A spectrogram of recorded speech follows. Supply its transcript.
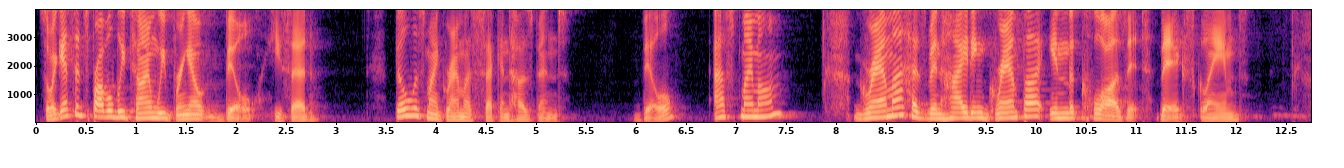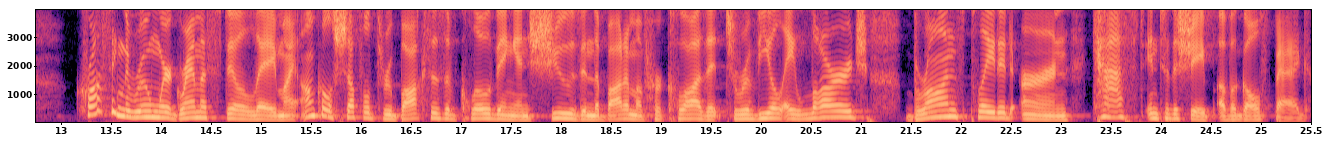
So I guess it's probably time we bring out Bill, he said. Bill was my grandma's second husband. Bill? asked my mom. Grandma has been hiding Grandpa in the closet, they exclaimed. Crossing the room where Grandma still lay, my uncle shuffled through boxes of clothing and shoes in the bottom of her closet to reveal a large, bronze plated urn cast into the shape of a golf bag.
